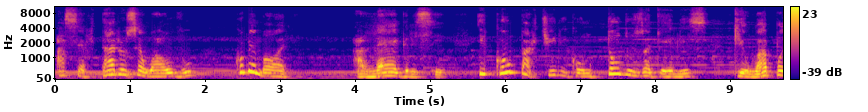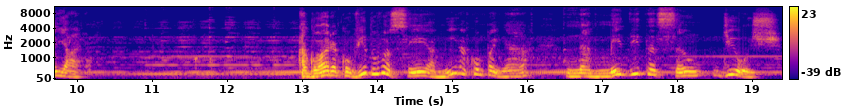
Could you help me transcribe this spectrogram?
acertar o seu alvo, comemore, alegre-se e compartilhe com todos aqueles que o apoiaram. Agora convido você a me acompanhar na meditação de hoje.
